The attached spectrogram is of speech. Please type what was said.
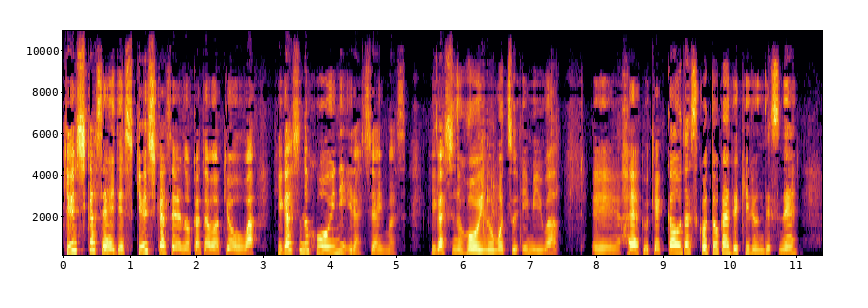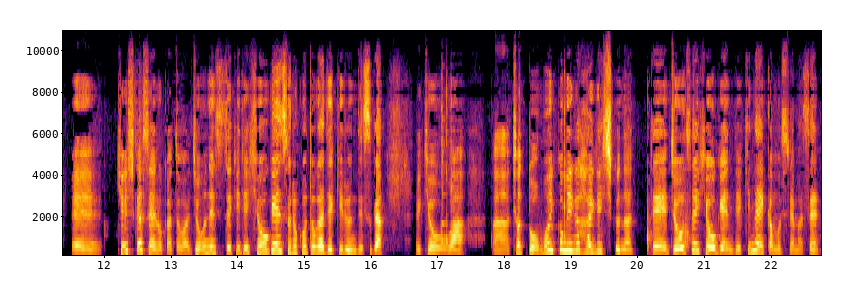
九死火星です。九死火星の方は今日は東の方位にいらっしゃいます。東の方位の持つ意味は、えー、早く結果を出すことができるんですね。えー、九死火星の方は情熱的で表現することができるんですが今日はあちょっと思い込みが激しくなって上手に表現できないかもしれません。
